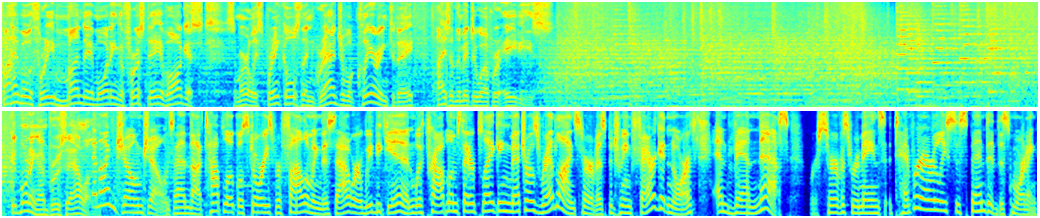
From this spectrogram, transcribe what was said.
503 Monday morning, the first day of August. Some early sprinkles, then gradual clearing today. Highs in the mid to upper 80s. Good morning. I'm Bruce Alan. And I'm Joan Jones. And the top local stories we're following this hour, we begin with problems that are plaguing Metro's Red Line service between Farragut North and Van Ness, where service remains temporarily suspended this morning.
